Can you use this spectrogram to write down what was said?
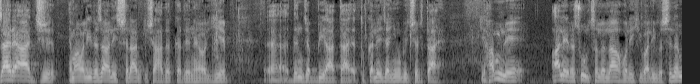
ظاہر ہے آج امام علی رضا علیہ السلام کی شہادت کا دن ہے اور یہ دن جب بھی آتا ہے تو کلیجہ یوں بھی چرتا ہے کہ ہم نے آل رسول صلی اللہ علیہ وآلہ وسلم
